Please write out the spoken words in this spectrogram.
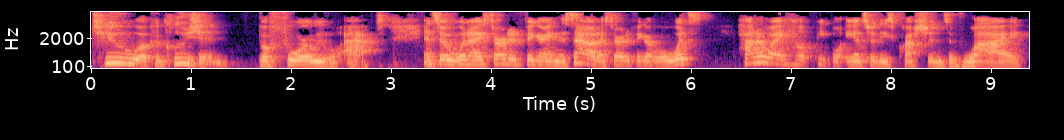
to a conclusion before we will act. And so when I started figuring this out, I started to figure out, well, what's how do I help people answer these questions of why,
